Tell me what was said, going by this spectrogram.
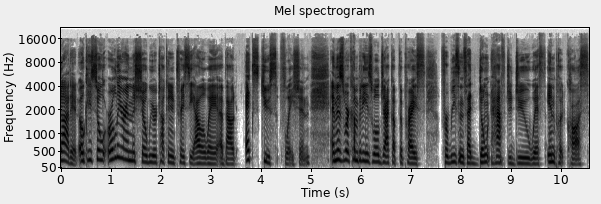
Got it. Okay, so earlier in the show, we were talking to Tracy Alloway about excuseflation. And this is where companies will jack up the price for reasons that don't have to do with input costs.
